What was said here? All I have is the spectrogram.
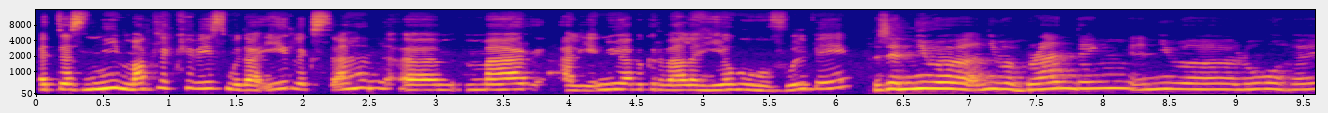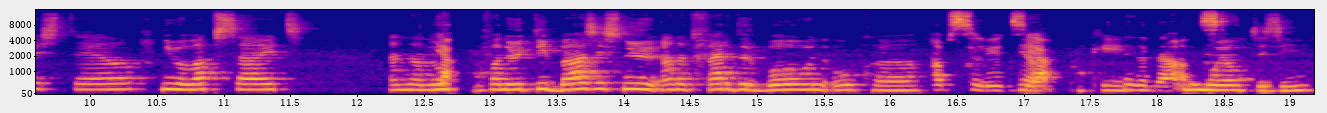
het is niet makkelijk geweest, moet dat eerlijk zeggen. Maar allee, nu heb ik er wel een heel goed gevoel bij. Dus een nieuwe, nieuwe branding, een nieuwe logo, huisstijl, nieuwe website. En dan ook Ja. vanuit die basis nu aan het verder bouwen ook. eh, Absoluut, Ja. ja, Oké, inderdaad. heel mooi om te zien.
